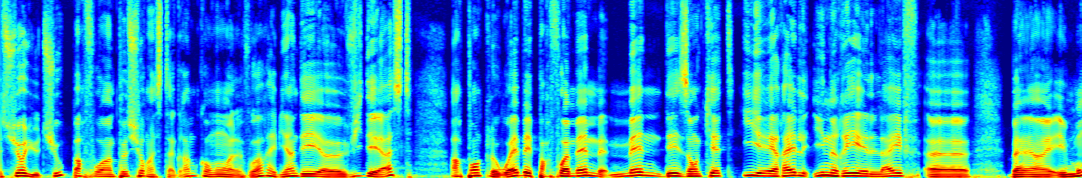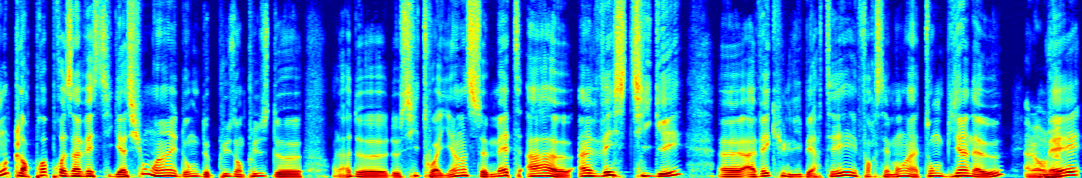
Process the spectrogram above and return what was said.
sur YouTube, parfois un peu sur Instagram, comme on va le voir, eh bien, des vidéastes arpentent le web et parfois même mènent des enquêtes IRL, in real life, ben, et montent leurs propres investigations. Hein. et donc, de plus en plus de, voilà, de, de citoyens se mettent à investiguer avec une liberté et forcément un ton bien à eux. Alors, mais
